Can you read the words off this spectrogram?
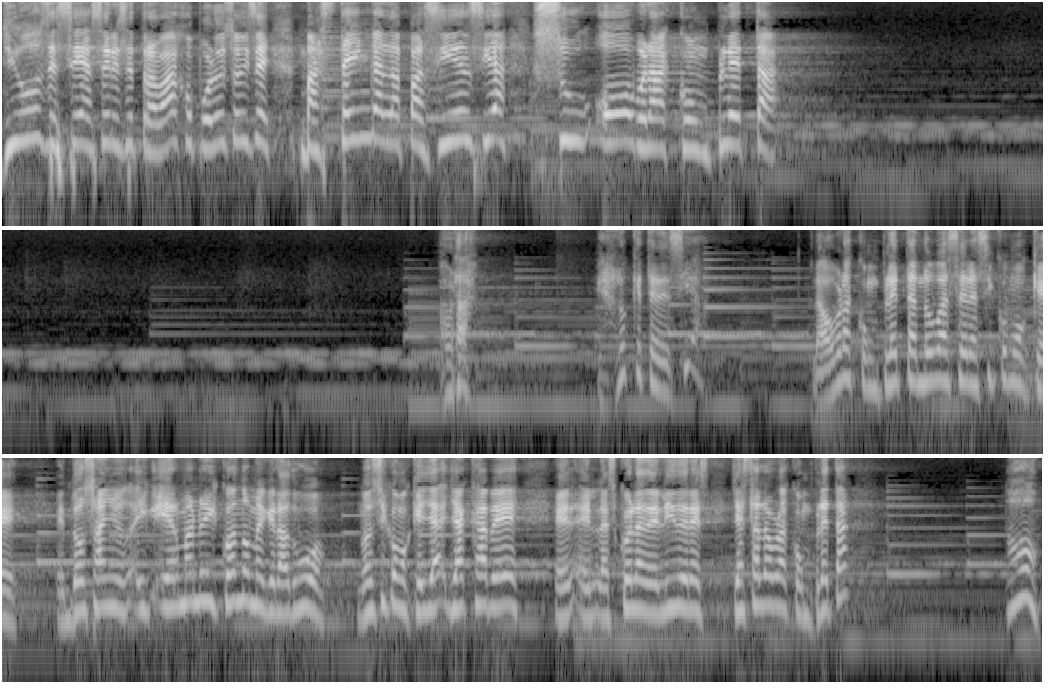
Dios desea hacer ese trabajo, por eso dice, mas tenga la paciencia su obra completa. Ahora, es lo que te decía. La obra completa no va a ser así como que en dos años, hermano, ¿y cuándo me gradúo? No así como que ya, ya acabé en, la escuela de líderes, ¿ya está la obra completa? No.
